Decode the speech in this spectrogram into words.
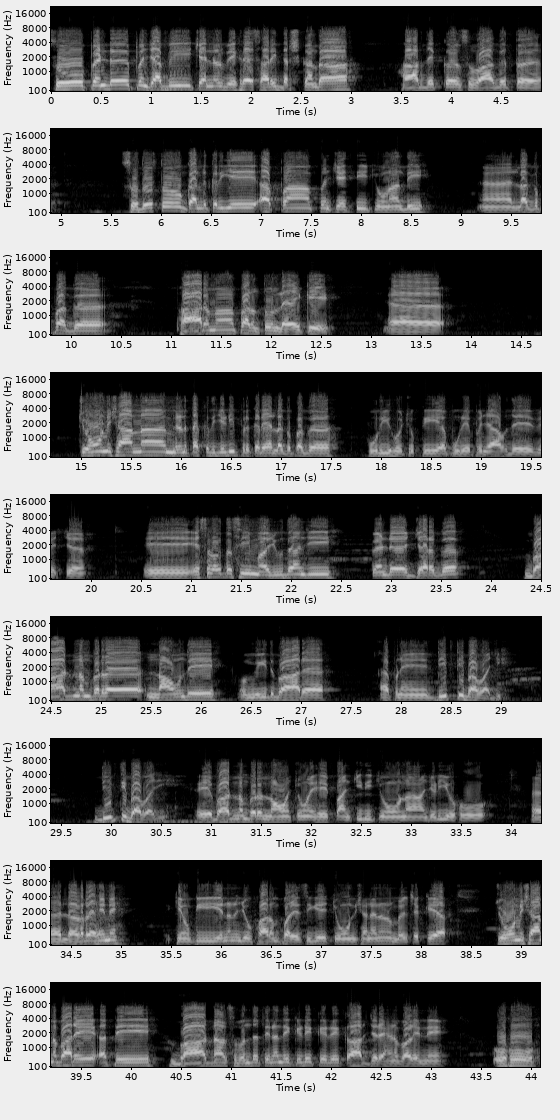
ਸੋ ਪਿੰਡ ਪੰਜਾਬੀ ਚੈਨਲ ਵੇਖ ਰਹੇ ਸਾਰੇ ਦਰਸ਼ਕਾਂ ਦਾ ਹਾਰਦਿਕ ਸਵਾਗਤ। ਸੋ ਦੋਸਤੋ, ਗੱਲ ਕਰੀਏ ਆਪਾਂ ਪੰਚਾਇਤੀ ਚੋਣਾਂ ਦੀ ਲਗਭਗ ਫਾਰਮ ਭਰਨ ਤੋਂ ਲੈ ਕੇ ਚੋਣ ਨਿਸ਼ਾਨ ਮਿਲਣ ਤੱਕ ਦੀ ਜਿਹੜੀ ਪ੍ਰਕਿਰਿਆ ਲਗਭਗ ਪੂਰੀ ਹੋ ਚੁੱਕੀ ਹੈ ਪੂਰੇ ਪੰਜਾਬ ਦੇ ਵਿੱਚ। ਇਹ ਇਸ ਵਕਤ ਅਸੀਂ ਮੌਜੂਦ ਹਾਂ ਜੀ ਪਿੰਡ ਜਰਗ, ਵਾਰਡ ਨੰਬਰ 9 ਦੇ ਉਮੀਦਵਾਰ ਆਪਣੇ ਦੀਪਤੀ ਬਾਵਾ ਜੀ। ਦੀਪਤੀ ਬਾਵਾ ਜੀ। ਇਹ ਵਾਰਡ ਨੰਬਰ 9 ਚੋਂ ਇਹ ਪੰਚੀ ਦੀ ਚੋਣ ਆ ਜਿਹੜੀ ਉਹ ਲੜ ਰਹੇ ਨੇ। ਕਿਉਂਕਿ ਇਹਨਾਂ ਨੇ ਜੋ ਫਾਰਮ ਭਰੇ ਸੀਗੇ ਚੋਣ ਨਿਸ਼ਾਨ ਇਹਨਾਂ ਨੂੰ ਮਿਲ ਚੁੱਕਿਆ ਚੋਣ ਨਿਸ਼ਾਨ ਬਾਰੇ ਅਤੇ ਵਾਰਡ ਨਾਲ ਸੰਬੰਧਿਤ ਇਹਨਾਂ ਦੇ ਕਿਹੜੇ ਕਿਹੜੇ ਕਾਰਜ ਰਹਿਣ ਵਾਲੇ ਨੇ ਉਹ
